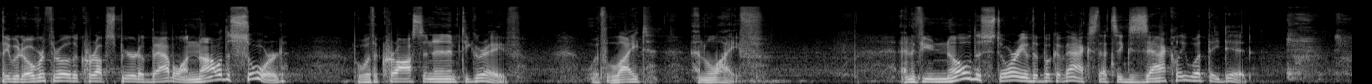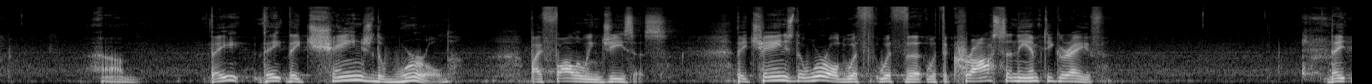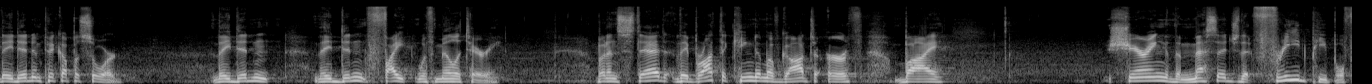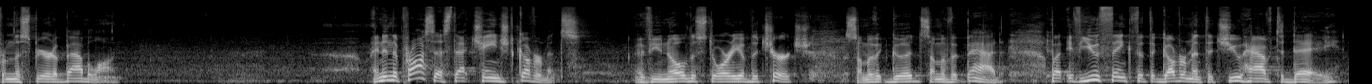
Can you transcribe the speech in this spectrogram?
They would overthrow the corrupt spirit of Babylon, not with a sword, but with a cross and an empty grave, with light and life. And if you know the story of the book of Acts, that's exactly what they did. Um, they, they, they changed the world by following Jesus. They changed the world with, with, the, with the cross and the empty grave. They, they didn't pick up a sword. They didn't, they didn't fight with military. But instead, they brought the kingdom of God to earth by sharing the message that freed people from the spirit of Babylon. And in the process, that changed governments. If you know the story of the church, some of it good, some of it bad. But if you think that the government that you have today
